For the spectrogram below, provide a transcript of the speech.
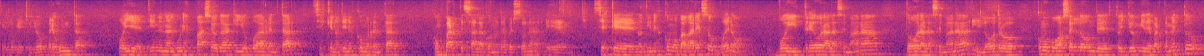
que es lo que he hecho yo, pregunta, oye, ¿tienen algún espacio acá que yo pueda rentar? Si es que no tienes cómo rentar, comparte sala con otra persona. Eh, si es que no tienes cómo pagar eso, bueno, voy tres horas a la semana, dos horas a la semana y lo otro, ¿cómo puedo hacerlo donde estoy yo en mi departamento?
